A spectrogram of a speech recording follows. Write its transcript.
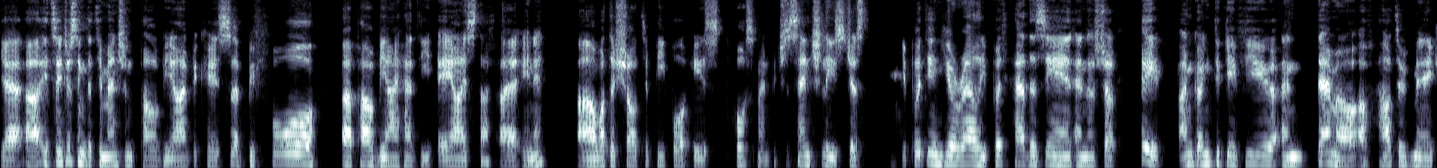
Yeah, uh, it's interesting that you mentioned Power BI because uh, before uh, Power BI had the AI stuff uh, in it, uh, what I showed to people is Postman, which essentially is just you put in URL, you put headers in, and it'll show, hey, I'm going to give you a demo of how to make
